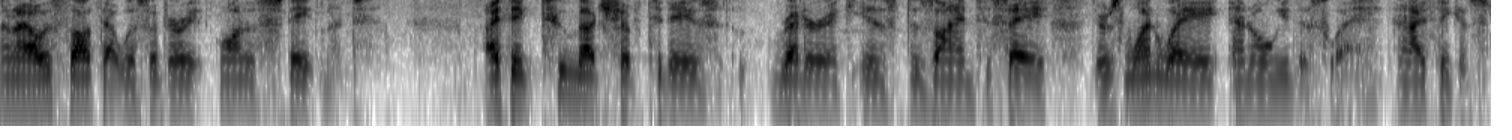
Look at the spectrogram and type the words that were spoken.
And I always thought that was a very honest statement. I think too much of today's rhetoric is designed to say there's one way and only this way. And I think it's,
